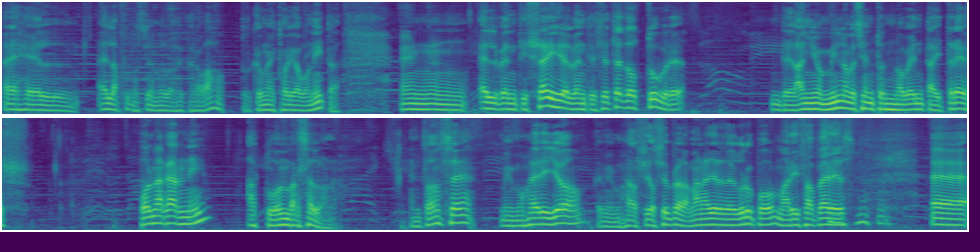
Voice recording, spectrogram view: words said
es, el, es la fundación de los escarabajos, porque es una historia bonita. En el 26 y el 27 de octubre del año 1993, Paul McCartney actuó en Barcelona. Entonces, mi mujer y yo, que mi mujer ha sido siempre la manager del grupo, Marisa Pérez, eh,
